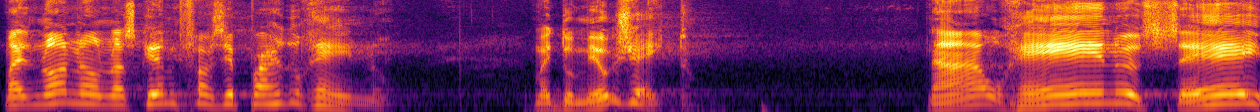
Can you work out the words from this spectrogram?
Mas nós não, nós queremos fazer parte do reino, mas do meu jeito. Não, o reino, eu sei,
